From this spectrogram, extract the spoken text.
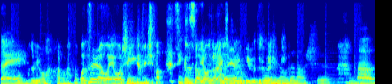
对，特别温和。我自认为我是一个比较性格比较温和的人，对不对？温柔的老师。嗯、呃，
